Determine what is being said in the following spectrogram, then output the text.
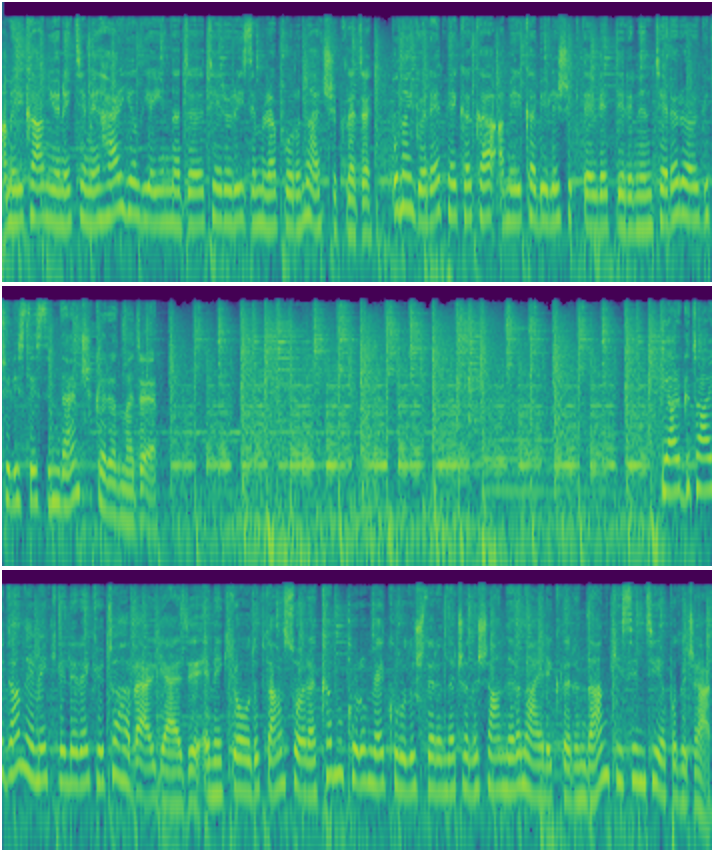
Amerikan yönetimi her yıl yayınladığı terörizm raporunu açıkladı. Buna göre PKK Amerika Birleşik Devletleri'nin terör örgütü listesinden çıkarılmadı. Yargıtay'dan emeklilere kötü haber geldi. Emekli olduktan sonra kamu kurum ve kuruluşlarında çalışanların aylıklarından kesinti yapılacak.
